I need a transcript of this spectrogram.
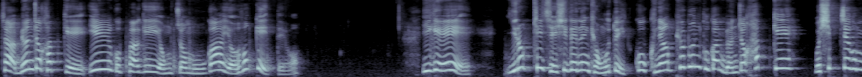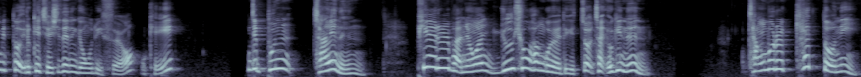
자, 면적 합계 1 곱하기 0.5가 여섯 개 있대요. 이게 이렇게 제시되는 경우도 있고 그냥 표본 구간 면적 합계 뭐 10제곱미터 이렇게 제시되는 경우도 있어요. 오케이. 이제 분자에는 피해를 반영한 유효한 거 해야 되겠죠? 자, 여기는 작물을 캤더니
